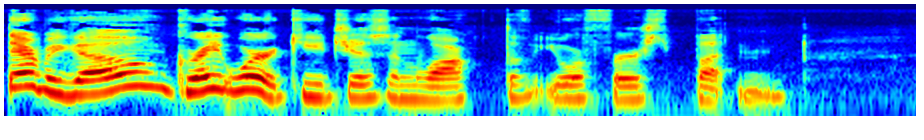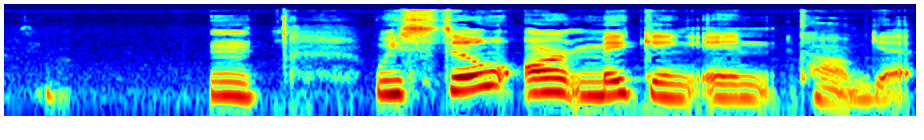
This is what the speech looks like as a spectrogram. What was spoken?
There we go. Great work. You just unlocked the, your first button. Mm. We still aren't making income yet.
